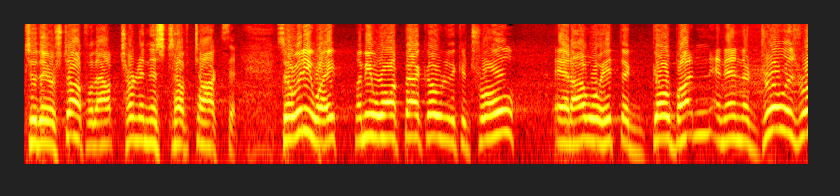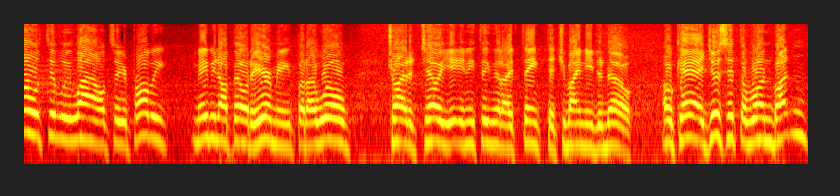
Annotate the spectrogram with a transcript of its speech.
to their stuff without turning this stuff toxic. So anyway, let me walk back over to the control and I will hit the go button and then the drill is relatively loud so you're probably maybe not be able to hear me but I will try to tell you anything that I think that you might need to know. Okay, I just hit the run button.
